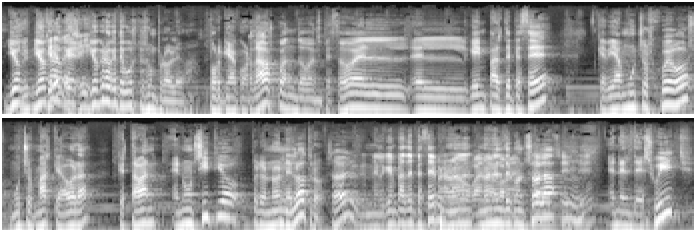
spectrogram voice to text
Yo, Yo yo creo creo, que que, sí. yo creo que te buscas un problema. Porque acordaos cuando empezó el, el Game Pass de PC, que había muchos juegos, muchos más que ahora, que estaban en un sitio, pero no en el otro, ¿sabes? En el Game Pass de PC, pero No, no, no, en- cuando no en el de consola. sí, sí. En el de Switch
